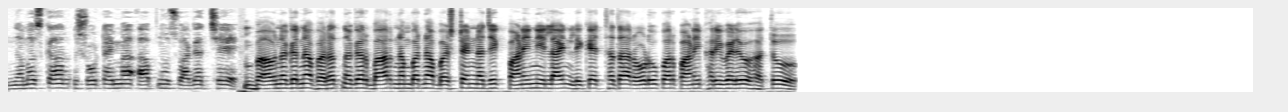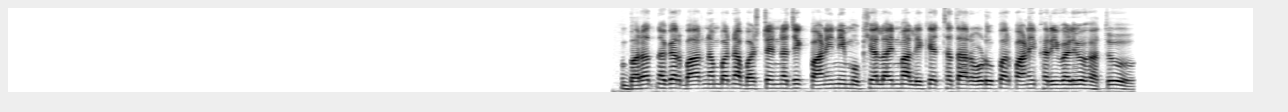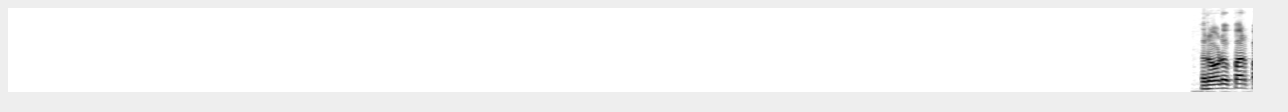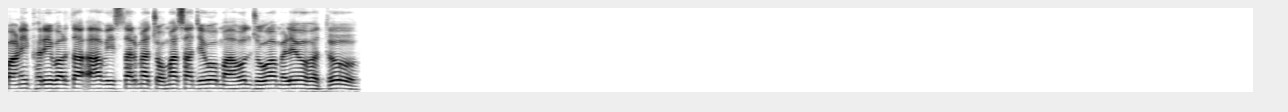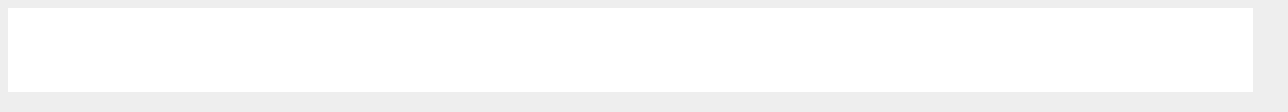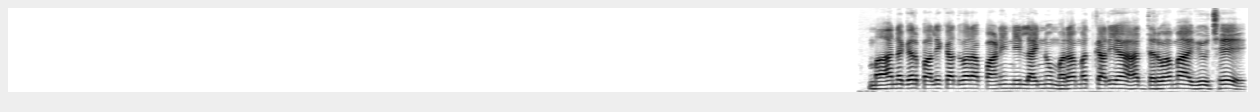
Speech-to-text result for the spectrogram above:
નમસ્કાર, શો ટાઈમમાં આપનું સ્વાગત છે. ભાવનગરના ભરતનગર બાર નંબરના બસ સ્ટેન્ડ નજીક પાણીની લાઇન લીકેજ થતા રોડ ઉપર પાણી ફરી વળ્યું હતું. ભરતનગર બાર નંબરના બસ સ્ટેન્ડ નજીક પાણીની મુખ્ય લાઇનમાં લીકેજ થતા રોડ ઉપર પાણી ફરી વળ્યું હતું. રોડ ઉપર પાણી ફરી વળતા આ વિસ્તારમાં ચોમાસા જેવો માહોલ જોવા મળ્યો હતો. મહાનગરપાલિકા દ્વારા પાણીની લાઇનનું મરામત કાર્ય હાથ ધરવામાં આવ્યું છે.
